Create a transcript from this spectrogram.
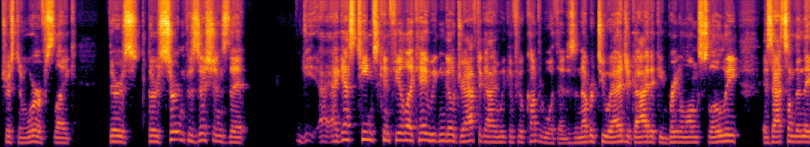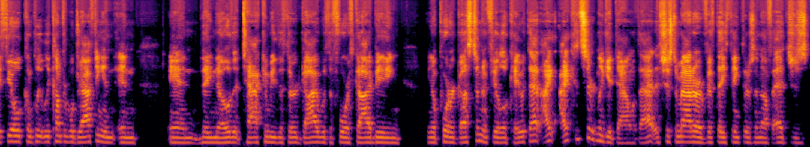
Tristan Wirfs. Like there's there's certain positions that I guess teams can feel like, hey, we can go draft a guy and we can feel comfortable with it. Is a number two edge a guy that can bring along slowly? Is that something they feel completely comfortable drafting? And and and they know that Takk can be the third guy with the fourth guy being you know Porter Gustin and feel okay with that. I I could certainly get down with that. It's just a matter of if they think there's enough edges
